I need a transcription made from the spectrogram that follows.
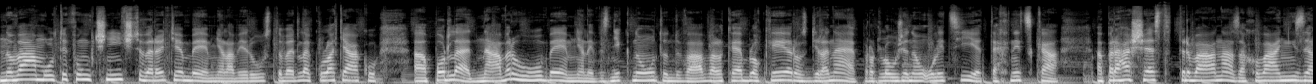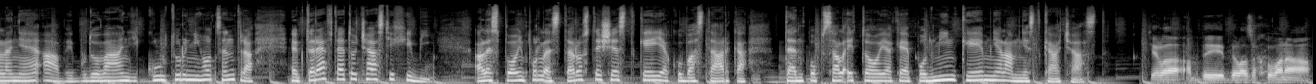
Nová multifunkční čtvrť by měla vyrůst vedle kulaťáku. Podle návrhu by měly vzniknout dva velké bloky rozdělené prodlouženou ulicí Technická. Praha 6 trvá na zachování zeleně a vybudování kulturního centra, které v této části chybí. Alespoň podle starosty šestky Jakuba Stárka. Ten popsal i to, jaké podmínky měla městská část chtěla, aby byla zachovaná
